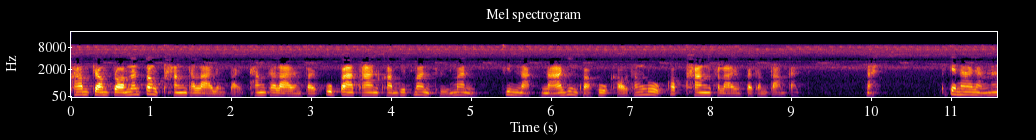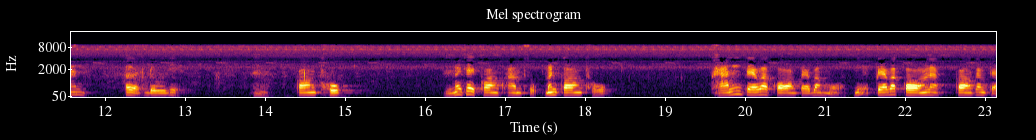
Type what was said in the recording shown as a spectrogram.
ความจอมปลอมนั้นต้องพังทลายลงไป พังทลายลงไป อุปาทานความยึดมั่นถือมั่น ที่หนักหนายิ่งกว่าภูเขาทั้งลูกก็พังทลายลงไปตามๆกันนะพิจารณาอย่างนั้น เปิดดูสิกองทุกไม่ใช่กองความสุข มันกองทุกขันแปลว่ากองแปลว่าหมวดนี่แปลว่ากองแล้วกองตั้งแต่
